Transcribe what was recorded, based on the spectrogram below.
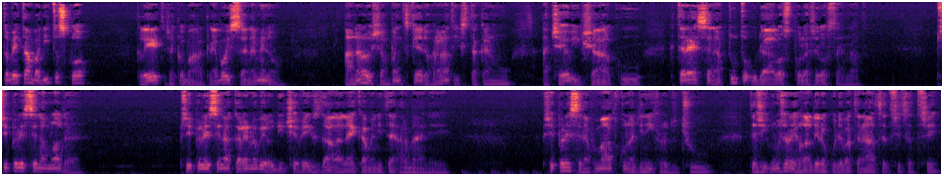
tobě tam vadí to sklo? Klid, řekl Mark, neboj se, neminu. A nalil šampaňské do hranatých stakanů a čajových šálků, které se na tuto událost podařilo sehnat. Připili si na mladé. Připili si na Karenovi rodiče v jejich vzdálené kamenité Arménii. Připili si na památku naděných rodičů, kteří umřeli hlady roku 1933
